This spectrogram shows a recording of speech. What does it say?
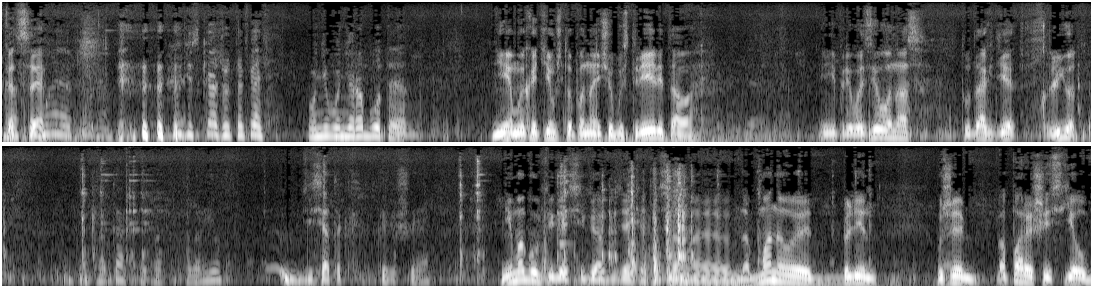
КЦ. Люди скажут опять, у него не работает. Не, мы хотим, чтобы она еще быстрее летала. И привозила нас туда, где клюет. А как ты половил? Десяток корешей. Не могу фига себя взять это самое. Обманывает, блин. Уже опарышей съел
